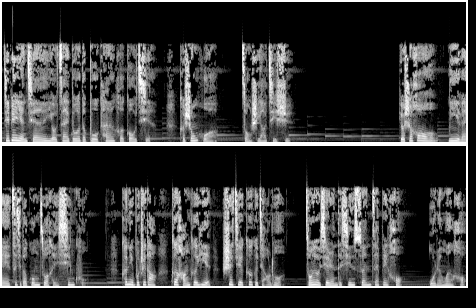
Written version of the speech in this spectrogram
即便眼前有再多的不堪和苟且，可生活总是要继续。有时候你以为自己的工作很辛苦，可你不知道各行各业、世界各个角落，总有些人的辛酸在背后，无人问候。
